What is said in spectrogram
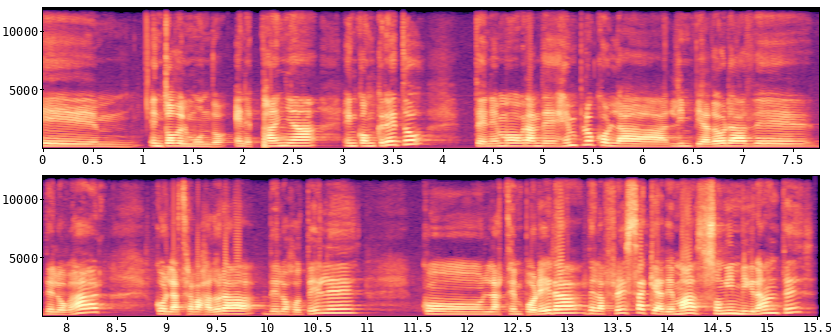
en todo el mundo. En España, en concreto, tenemos grandes ejemplos con las limpiadoras del hogar, con las trabajadoras de los hoteles, con las temporeras de la fresa, que además son inmigrantes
